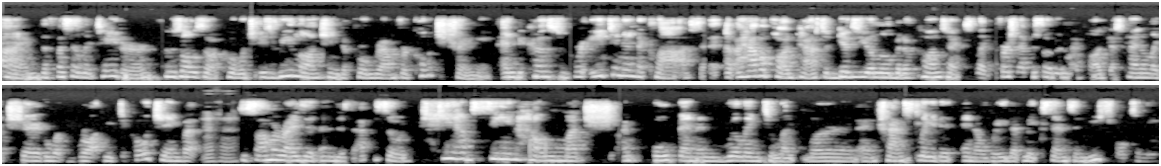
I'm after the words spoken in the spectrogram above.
time, the facilitator, who's also a coach, is relaunching the program for coach training. And because we're 18 in the class, I have a podcast that gives you a little bit of context. Like first episode in my podcast kind of like shared what brought me to coaching, but hmm to summarize it in this episode, she have seen how much I'm open and willing to like learn and translate it in a way that makes sense and useful to me.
